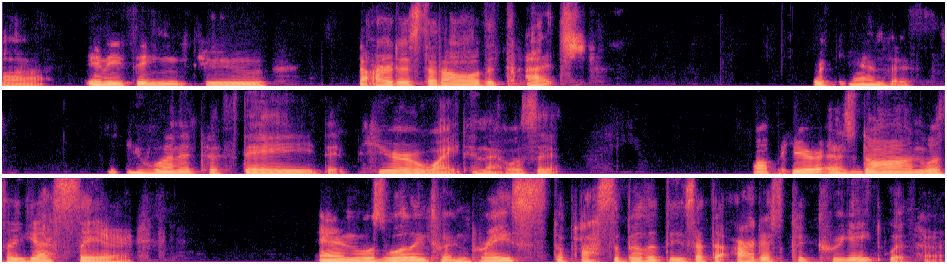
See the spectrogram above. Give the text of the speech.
uh, anything to the artist at all to touch for canvas. You wanted to stay the pure white, and that was it. While pure as dawn was a yes sayer and was willing to embrace the possibilities that the artist could create with her.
